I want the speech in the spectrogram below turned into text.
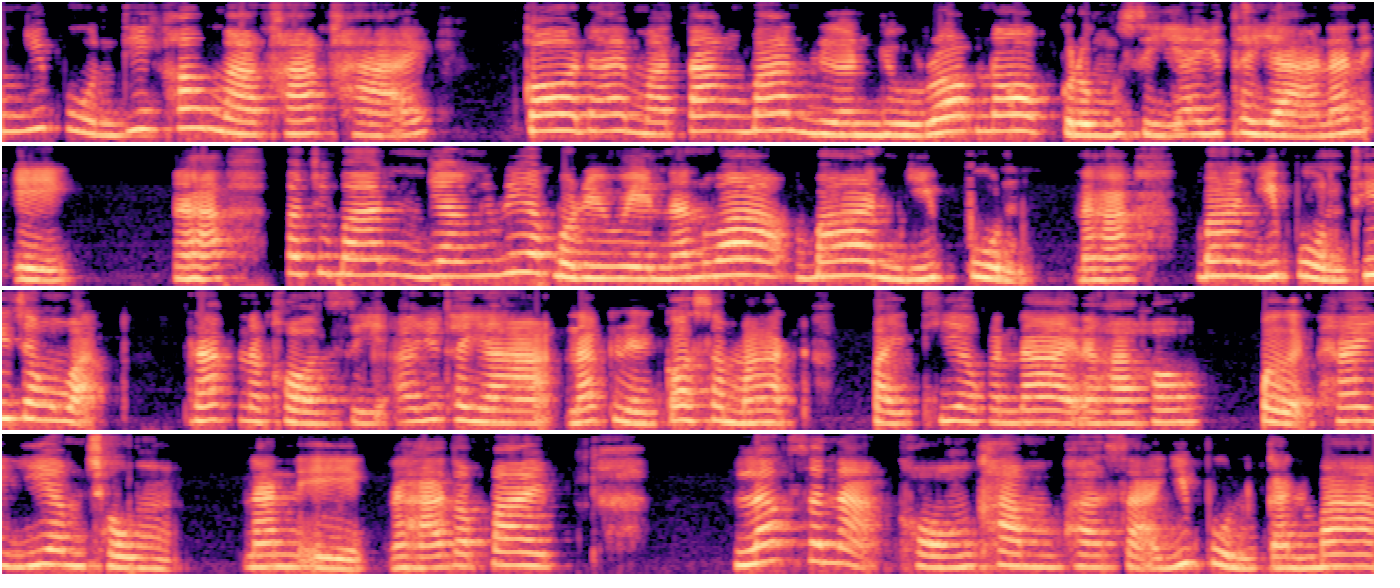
นญี่ปุ่นที่เข้ามาค้าขายก็ได้มาตั้งบ้านเรือนอยู่รอบนอกกรุงศรีอยุธยานั่นเองนะคะปัจจุบันยังเรียกบริเวณนั้นว่าบ้านญี่ปุ่นนะคะบ้านญี่ปุ่นที่จังหวัดพระนครศรีอยุธยานักเรียนก็สามารถไปเที่ยวกันได้นะคะเขาเปิดให้เยี่ยมชม นั่นเองนะคะ ต่อไป ลักษณะของคำภาษาญี่ปุ่นกันบ้าง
